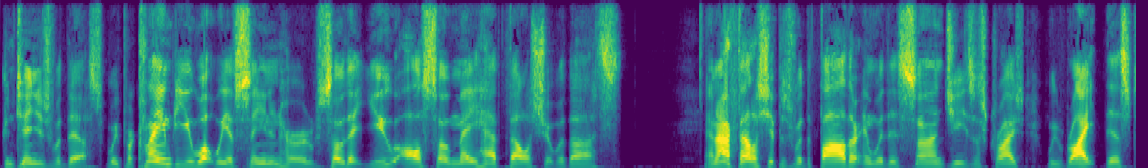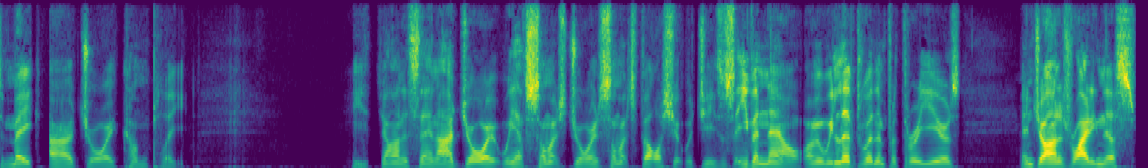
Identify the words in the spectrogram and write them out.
continues with this We proclaim to you what we have seen and heard, so that you also may have fellowship with us. And our fellowship is with the Father and with His Son, Jesus Christ. We write this to make our joy complete. He, John is saying, Our joy, we have so much joy and so much fellowship with Jesus, even now. I mean, we lived with Him for three years, and John is writing this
